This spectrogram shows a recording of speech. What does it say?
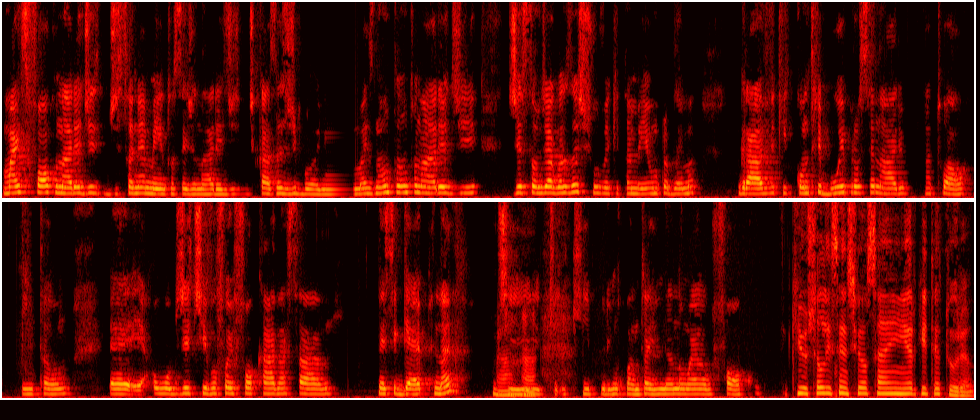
mais foco na área de, de saneamento, ou seja, na área de, de, casas de banho, mas não tanto na área de gestão de águas da chuva, que também é um problema grave que contribui para o cenário atual. Então, é, o objetivo foi focar nessa, nesse gap, né? De, uhum. que, que, por enquanto ainda não é o foco Kiusha licenciou-se em arquitetura.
